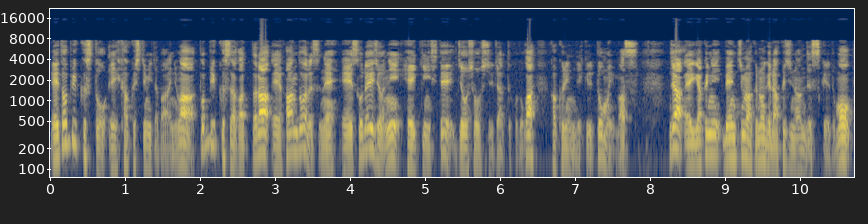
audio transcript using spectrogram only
えー、トピックスと、えー、比較してみた場合には、トピックス上がったら、えー、ファンドはですね、えー、それ以上に平均して上昇していたってことが確認できると思います。じゃあ、えー、逆にベンチマークの下落時なんですけれども、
